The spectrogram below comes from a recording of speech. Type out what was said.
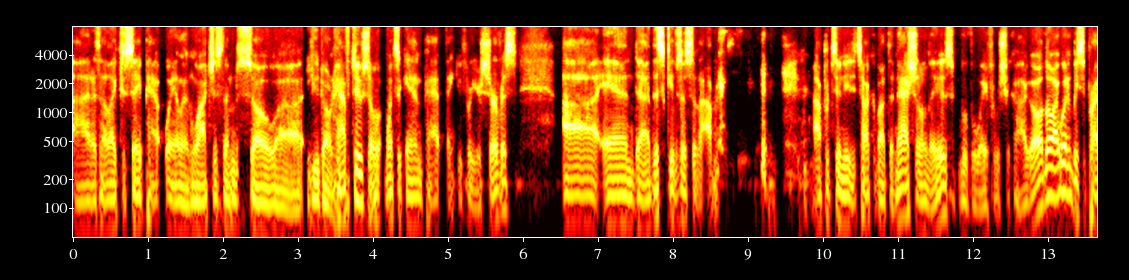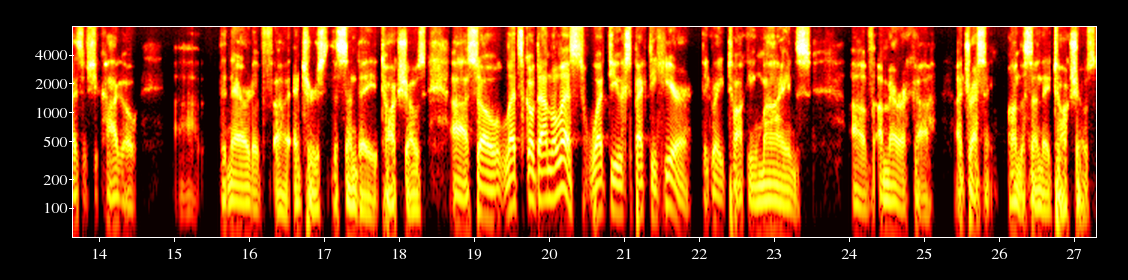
Uh, as I like to say, Pat Whalen watches them, so uh, you don't have to. So once again, Pat, thank you for your service. Uh, and uh, this gives us an opportunity to talk about the national news, move away from Chicago. Although I wouldn't be surprised if Chicago, uh, the narrative uh, enters the Sunday talk shows. so let's go down the list. What do you expect to hear the great talking minds of America addressing on the Sunday talk shows?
